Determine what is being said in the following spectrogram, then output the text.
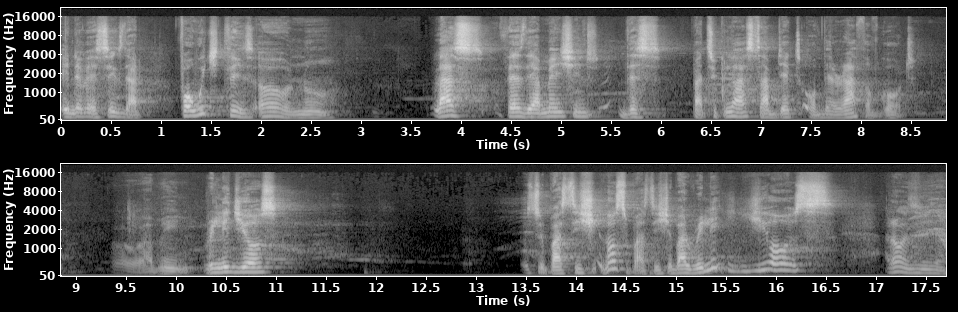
in the verse 6 that for which things, oh no. Last Thursday I mentioned this particular subject of the wrath of God. Oh, I mean, religious superstition, not superstition, but religious. I don't want to say that.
